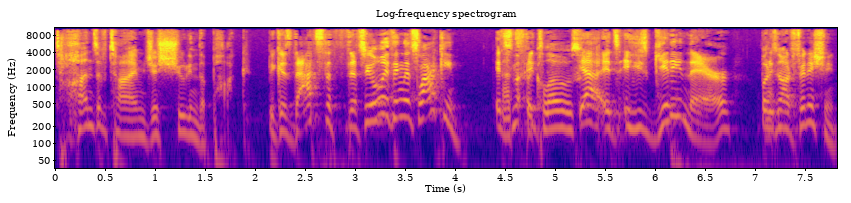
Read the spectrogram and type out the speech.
tons of time just shooting the puck because that's the that's the only thing that's lacking. It's That's the it's- close. Yeah, it's he's getting there, but he's not finishing.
